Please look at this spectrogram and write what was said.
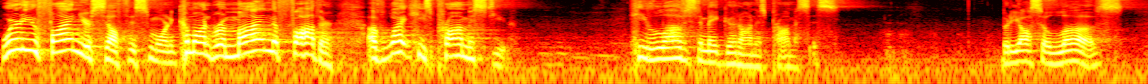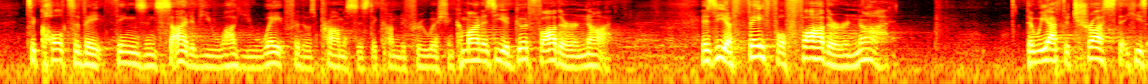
Where do you find yourself this morning? Come on, remind the Father of what He's promised you. He loves to make good on His promises, but He also loves to cultivate things inside of you while you wait for those promises to come to fruition. Come on, is He a good Father or not? Is He a faithful Father or not? Then we have to trust that He's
